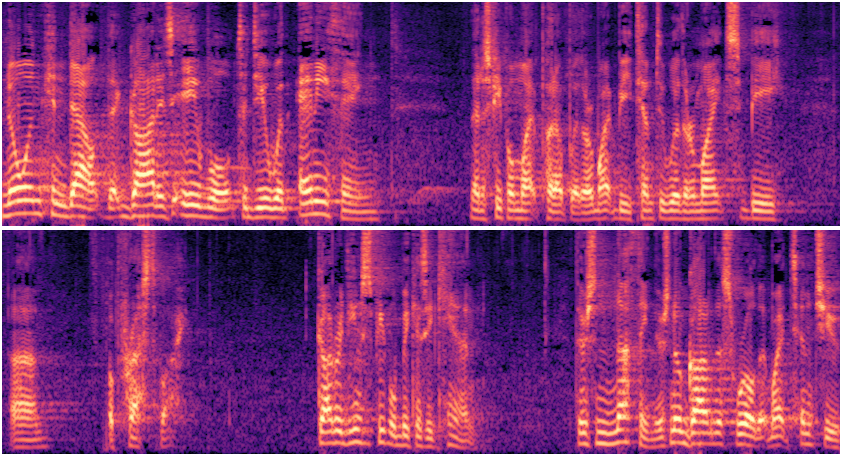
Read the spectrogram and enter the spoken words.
no one can doubt that God is able to deal with anything that his people might put up with, or might be tempted with, or might be um, oppressed by. God redeems his people because he can. There's nothing, there's no God of this world that might tempt you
